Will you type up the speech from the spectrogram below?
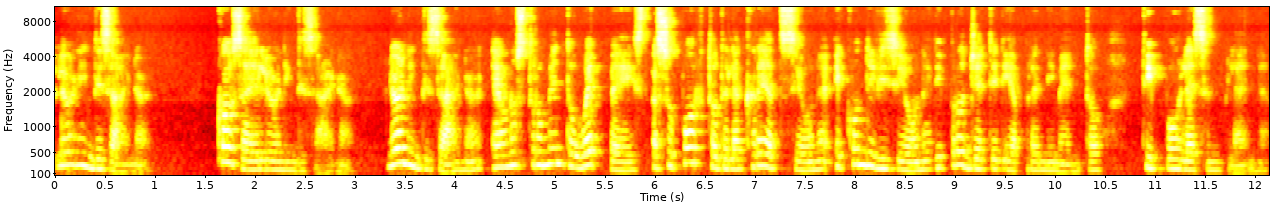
Learning Designer. Cosa è Learning Designer? Learning Designer è uno strumento web-based a supporto della creazione e condivisione di progetti di apprendimento tipo Lesson Plan.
